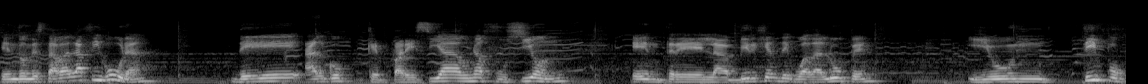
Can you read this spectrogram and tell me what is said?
en donde estaba la figura de algo que parecía una fusión entre la Virgen de Guadalupe y un tipo.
